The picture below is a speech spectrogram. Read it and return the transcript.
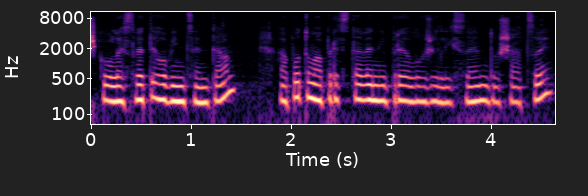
škole svätého Vincenta a potom ma predstavení preložili sem do Šace.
